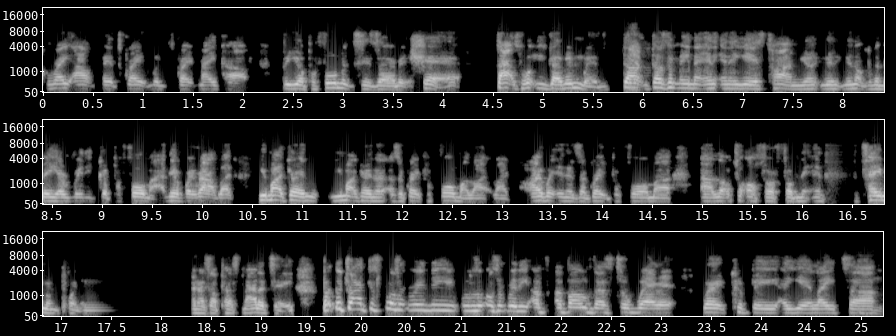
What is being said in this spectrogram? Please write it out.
great outfits, great wigs, great makeup, but your performances are a bit shit, that's what you go in with. Do- Yeah. Doesn't mean that in, in a year's time you're you're not going to be a really good performer. And the other way around, like you might go in you might go in as a great performer. Like like I went in as a great performer, a lot to offer from the entertainment point of and as our personality. But the drag just wasn't really wasn't really evolved as to where it where it could be a year later. Mm.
